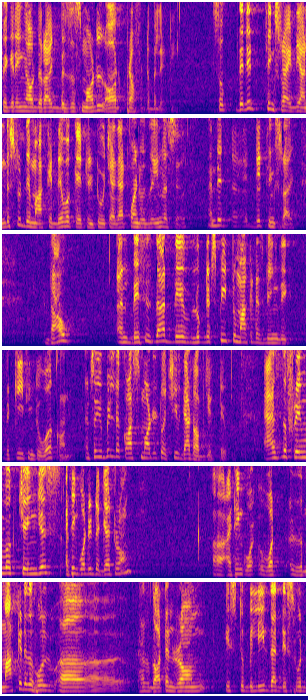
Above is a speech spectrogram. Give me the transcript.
figuring out the right business model or profitability. So they did things right. They understood the market they were catering to, which at that point was the investor, and they uh, did things right. Now, and basis that, they've looked at speed to market as being the, the key thing to work on. And so you build a cost model to achieve that objective. As the framework changes, I think what did they get wrong? Uh, I think what, what the market as a whole uh, has gotten wrong is to believe that this would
